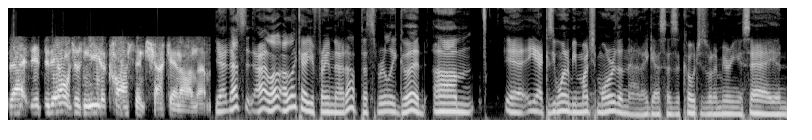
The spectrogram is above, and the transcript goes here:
that it, they don't just need a constant check in on them. Yeah, that's I, I, like how you frame that up. That's really good. Um, yeah, yeah, because you want to be much more than that, I guess, as a coach is what I'm hearing you say, and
